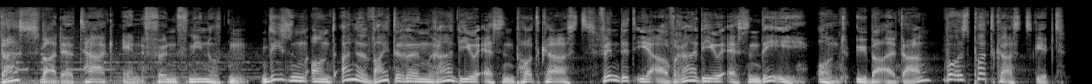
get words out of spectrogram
Das war der Tag in fünf Minuten. Diesen und alle weiteren Radio Essen Podcasts findet ihr auf radioessen.de und überall da, wo es Podcasts gibt.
